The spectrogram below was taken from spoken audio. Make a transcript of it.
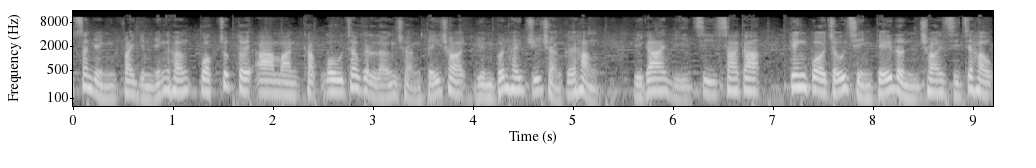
新型肺炎影響，國足對亞曼及澳洲嘅兩場比賽原本喺主場舉行，而家移至沙加。經過早前幾輪賽事之後，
